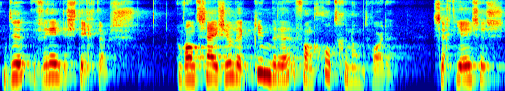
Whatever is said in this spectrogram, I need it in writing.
de vredestichters, want zij zullen kinderen van God genoemd worden, zegt Jezus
